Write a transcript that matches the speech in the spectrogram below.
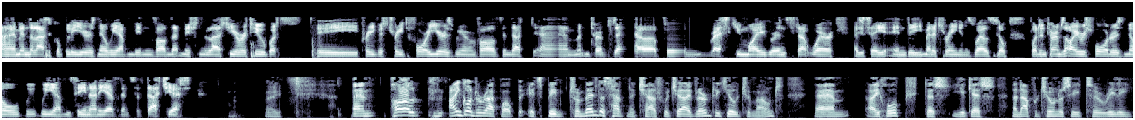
um, in the last couple of years. Now we haven't been involved in that mission the last year or two, but the previous three to four years we were involved in that um, in terms of helping rescue migrants that were, as you say, in the Mediterranean as well. So, but in terms of Irish waters, no, we, we haven't seen any evidence of that yet. Right. Um, Paul, I'm going to wrap up. It's been tremendous having a chat with you. I've learned a huge amount. Um, I hope that you get an opportunity to really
